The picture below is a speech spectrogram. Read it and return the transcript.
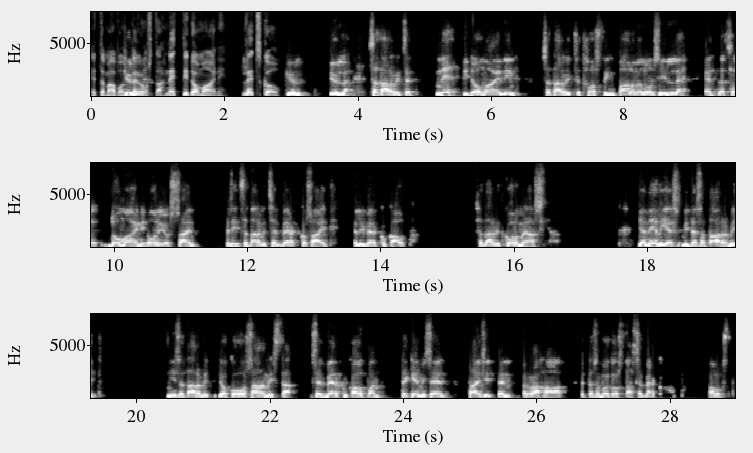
että mä voin kyllä. perustaa? Nettidomaini, let's go. Kyllä, kyllä. Sä tarvitset nettidomainin, sä tarvitset hosting-palvelun sille, että se domaini on jossain ja sitten sä tarvitset verkkosaiti, eli verkkokauppa. Sä tarvit kolme asiaa. Ja neljäs, mitä sä tarvit, niin sä tarvit joko osaamista sen verkkokaupan tekemiseen tai sitten rahaa, että sä voit ostaa sen verkkokaupan alusta.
